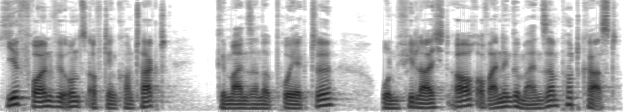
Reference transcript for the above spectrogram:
Hier freuen wir uns auf den Kontakt, gemeinsame Projekte und vielleicht auch auf einen gemeinsamen Podcast.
